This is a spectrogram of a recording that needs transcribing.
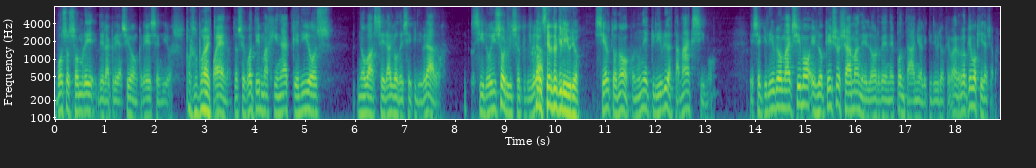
Vos sos hombre de la creación, crees en Dios. Por supuesto. Bueno, entonces vos te imaginás que Dios no va a hacer algo desequilibrado. Si lo hizo, lo hizo equilibrado. Con cierto equilibrio. ¿Cierto? No, con un equilibrio hasta máximo. Ese equilibrio máximo es lo que ellos llaman el orden espontáneo, el equilibrio bueno, lo que vos quieras llamar.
